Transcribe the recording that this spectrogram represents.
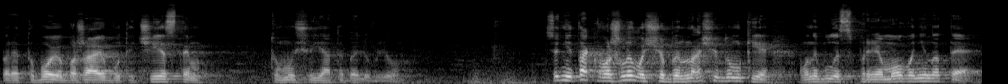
Перед тобою бажаю бути чистим, тому що я тебе люблю. Сьогодні так важливо, щоб наші думки вони були спрямовані на те,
